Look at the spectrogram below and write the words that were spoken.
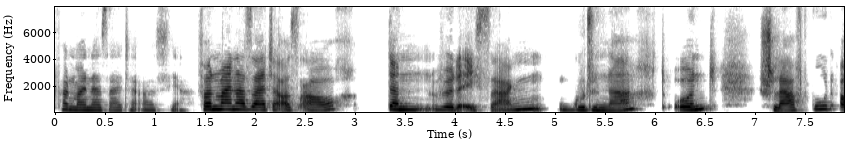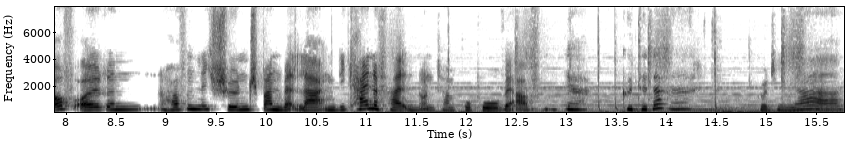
von meiner Seite aus, ja. Von meiner Seite aus auch. Dann würde ich sagen, gute Nacht und schlaft gut auf euren hoffentlich schönen Spannbettlaken, die keine Falten unterm Popo werfen. Ja, gute Nacht. Gute Nacht.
